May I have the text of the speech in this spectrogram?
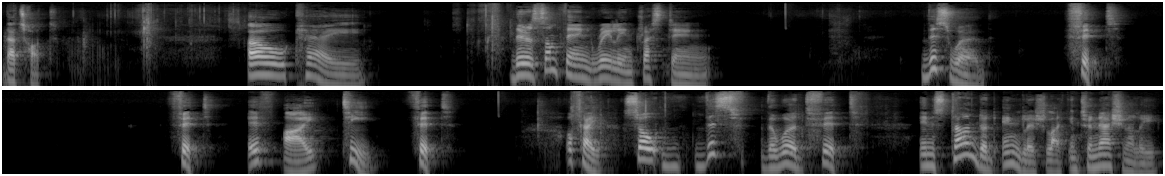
That's hot. Okay. There's something really interesting. This word, fit. Fit. F I T. Fit. Okay, so this, the word fit, in standard English, like internationally,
